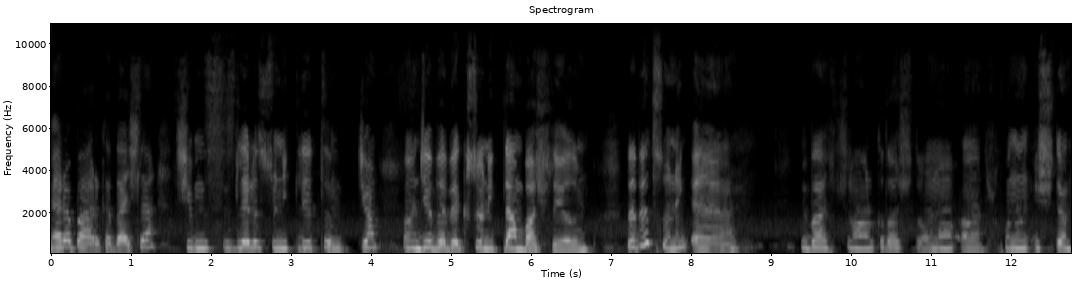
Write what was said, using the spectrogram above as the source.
Merhaba arkadaşlar. Şimdi sizlere Sonic'leri tanıtacağım. Önce Bebek Sonic'ten başlayalım. Bebek Sonic bir başkuşun arkadaştı ama eee, onun işte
